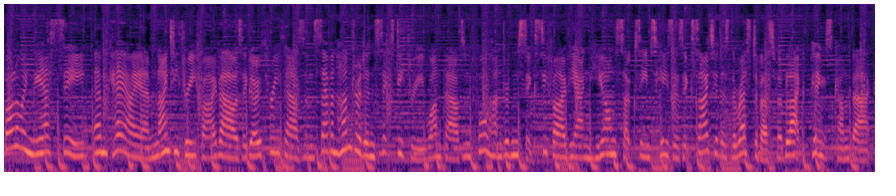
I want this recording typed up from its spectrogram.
Following the SC, MKIM 93 5 hours ago 3,763 1,465 Yang Hyun-suk seems he's as excited as the rest of us for Blackpink's comeback.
